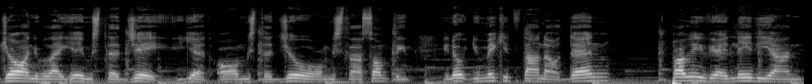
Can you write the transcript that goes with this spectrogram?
John, you be like, hey, Mr. J, you get, or Mr. Joe, or Mr. something. You know, you make it stand out. Then probably if you're a lady and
